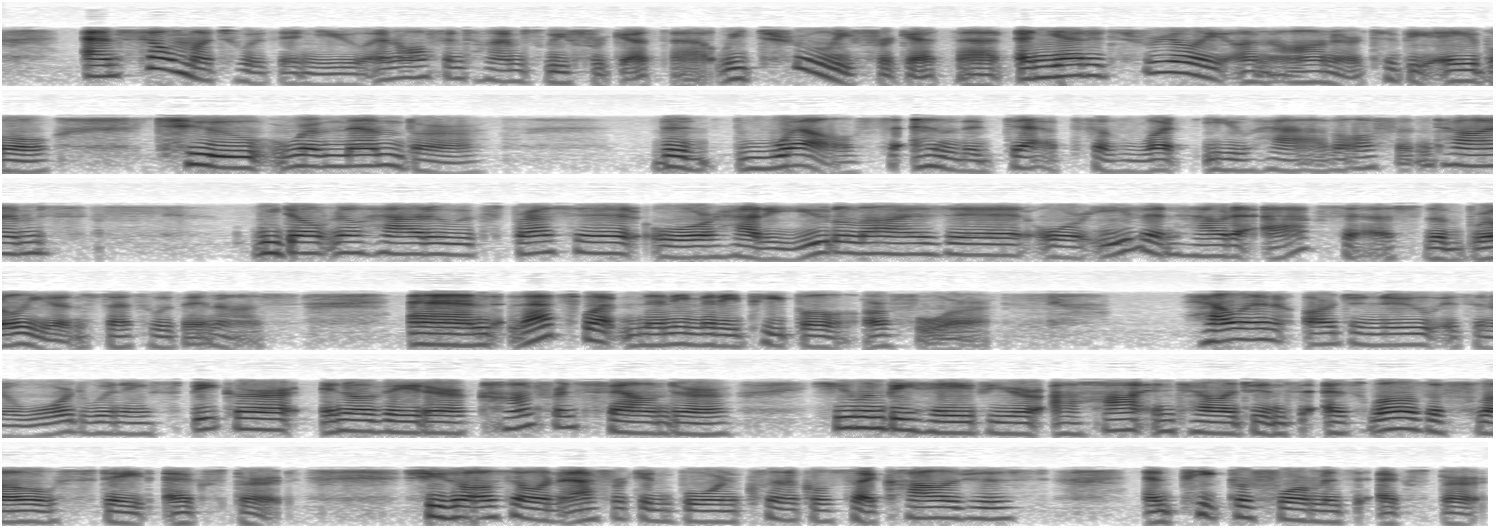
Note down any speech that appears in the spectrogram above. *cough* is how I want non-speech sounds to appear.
and so much within you and oftentimes we forget that. We truly forget that. And yet it's really an honor to be able to remember the wealth and the depth of what you have. Oftentimes we don't know how to express it or how to utilize it or even how to access the brilliance that's within us. And that's what many many people are for Helen Argyrou is an award winning speaker, innovator, conference founder, human behavior, aha intelligence, as well as a flow state expert. She's also an African born clinical psychologist and peak performance expert.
